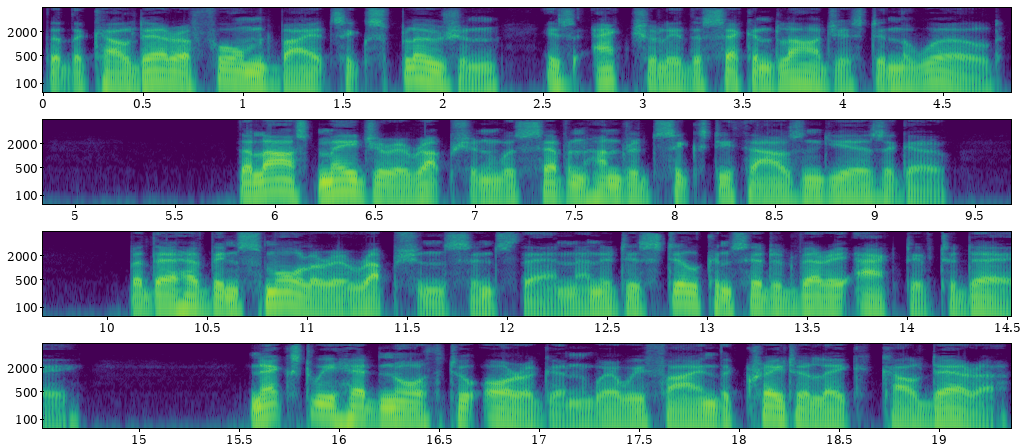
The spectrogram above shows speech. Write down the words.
that the caldera formed by its explosion is actually the second largest in the world. The last major eruption was 760,000 years ago, but there have been smaller eruptions since then, and it is still considered very active today. Next we head north to Oregon, where we find the Crater Lake caldera.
